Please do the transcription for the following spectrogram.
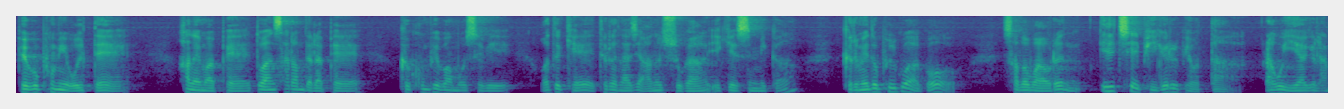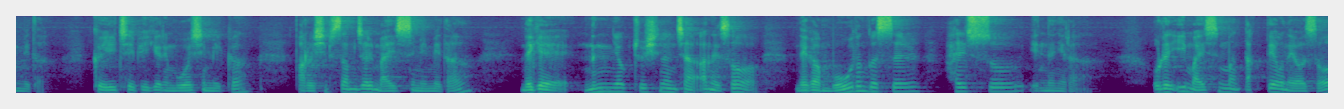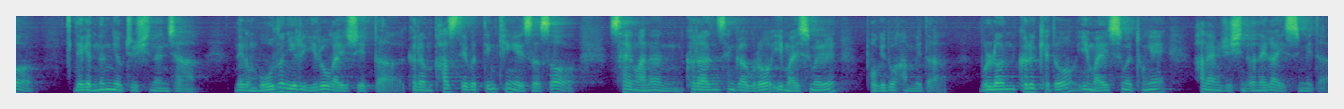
배고픔이 올 때 하나님 앞에 또한 사람들 앞에 그 궁핍한 모습이 어떻게 드러나지 않을 수가 있겠습니까? 그럼에도 불구하고 사도 바울은 일체의 비결을 배웠다라고 이야기를 합니다. 그 일체의 비결이 무엇입니까? 바로 13절 말씀입니다. 내게 능력 주시는 자 안에서 내가 모든 것을 할 수 있느니라. 우리는 이 말씀만 딱 떼어내어서 내게 능력 주시는 자, 내가 모든 일을 이루어갈 수 있다. 그런 파스티브 띵킹에 있어서 사용하는 그러한 생각으로 이 말씀을 보기도 합니다. 물론 그렇게도 이 말씀을 통해 하나님 주신 은혜가 있습니다.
